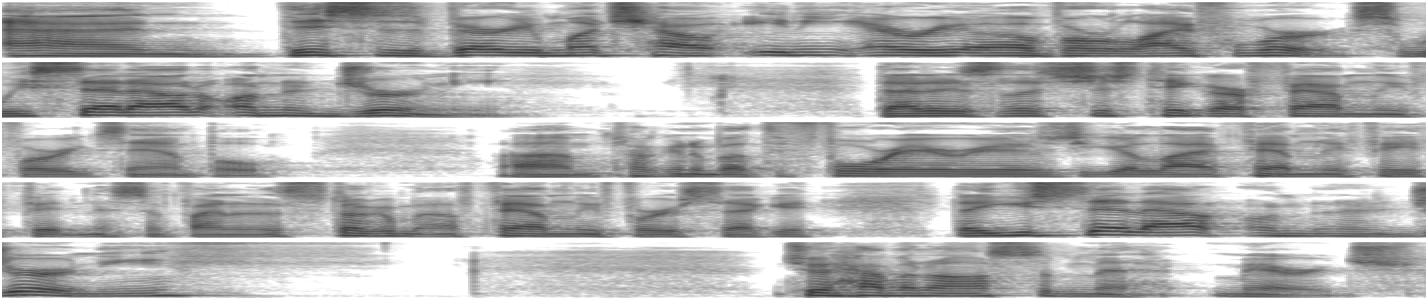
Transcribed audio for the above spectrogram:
And this is very much how any area of our life works. We set out on a journey. That is, let's just take our family, for example. Um, talking about the four areas of your life family, faith, fitness, and finance. Let's talk about family for a second. That you set out on a journey to have an awesome ma- marriage.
